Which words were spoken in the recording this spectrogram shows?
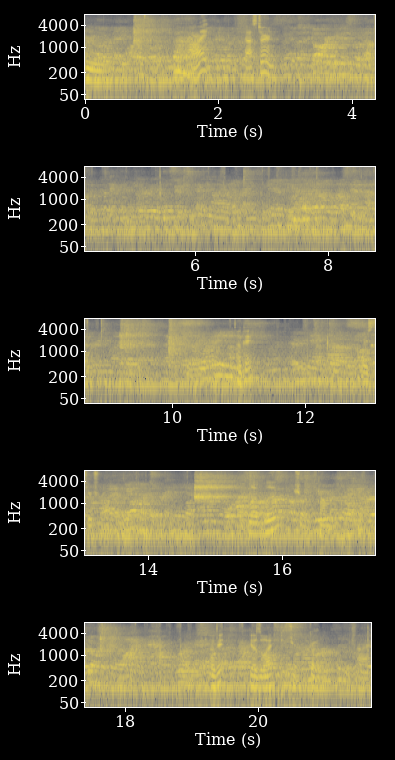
Hmm. All right. Pass turn. Waste your trap. Blue. Sure, combat. Okay. Goes away. Sure, go ahead. All right.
